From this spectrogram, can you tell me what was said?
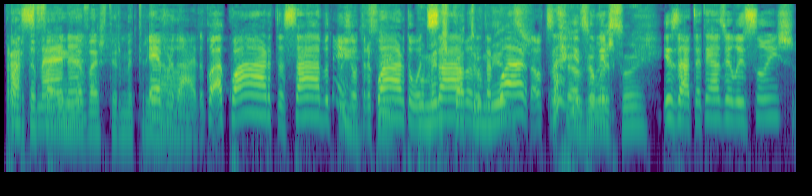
para a quarta-feira semana. ainda vais ter material. É verdade. A quarta, sábado, depois Sim, outra Sim, quarta, outra menos sábado, outra meses quarta, outra até às menos- eleições. Exato, até às eleições.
